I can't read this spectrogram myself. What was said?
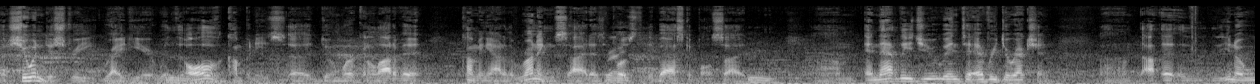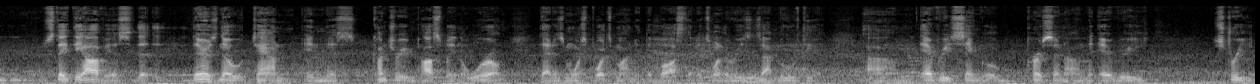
uh, shoe industry right here with all the companies uh, doing work, and a lot of it coming out of the running side as Right. opposed to the basketball side. Um, and that leads you into every direction. Um, uh, uh, you know, state the obvious that there is no town in this country, and possibly in the world, that is more sports minded than Boston. It's one of the reasons I moved here. Um, every single person on every street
